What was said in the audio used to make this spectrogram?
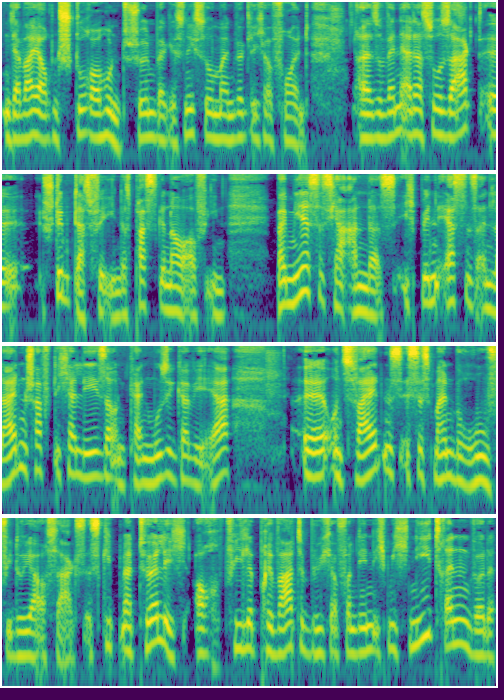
Der war ja auch ein sturer Hund. Schönberg ist nicht so mein wirklicher Freund. Also wenn er das so sagt, äh, stimmt das für ihn. Das passt genau auf ihn. Bei mir ist es ja anders. Ich bin erstens ein leidenschaftlicher Leser und kein Musiker wie er. Äh, und zweitens ist es mein Beruf, wie du ja auch sagst. Es gibt natürlich auch viele private Bücher, von denen ich mich nie trennen würde,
